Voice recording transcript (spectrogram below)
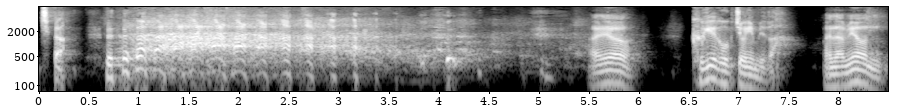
자. 아니요. 그게 걱정입니다. 왜냐면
